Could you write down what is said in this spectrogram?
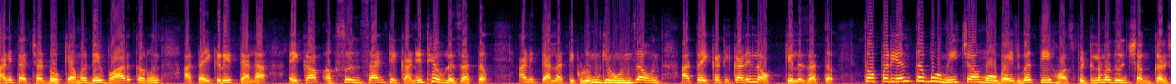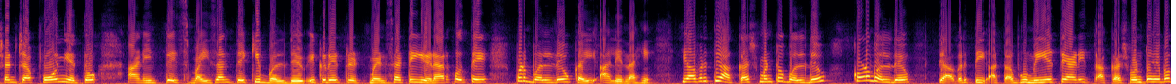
आणि त्याच्या डोक्यामध्ये वार करून आता इकडे त्याला एका सुनसान ठिकाणी ठेवलं जातं आणि त्याला तिकडून घेऊन जाऊन आता एका ठिकाणी लॉक केलं जातं. तोपर्यंत भूमीच्या मोबाईलवरती हॉस्पिटलमधून शंकरशनचा फोन येतो आणि तेच बाई सांगते की बलदेव इकडे ट्रीटमेंटसाठी येणार होते पण बलदेव काही आले नाही. यावरती आकाश म्हणतो बलदेव कोण बलदेव? त्यावरती आता भूमी येते आणि आकाश म्हणतो हे बघ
